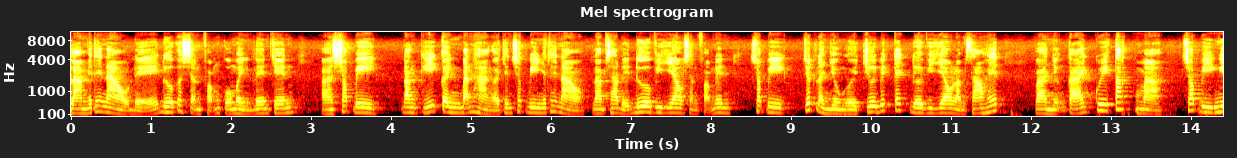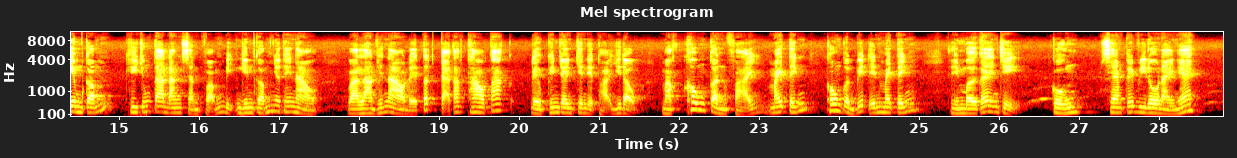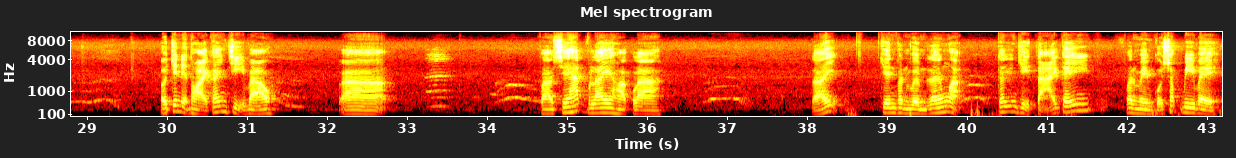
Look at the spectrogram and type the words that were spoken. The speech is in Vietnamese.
làm như thế nào để đưa các sản phẩm của mình lên trên à, Shopee? Đăng ký kênh bán hàng ở trên Shopee như thế nào? Làm sao để đưa video sản phẩm lên Shopee? Rất là nhiều người chưa biết cách đưa video làm sao hết. Và những cái quy tắc mà Shopee nghiêm cấm khi chúng ta đăng sản phẩm bị nghiêm cấm như thế nào? Và làm thế nào để tất cả các thao tác đều kinh doanh trên điện thoại di động mà không cần phải máy tính không cần biết đến máy tính? Thì mời các anh chị cùng xem cái video này nhé ở trên điện thoại các anh chị vào. Và vào CH Play hoặc là đấy, trên phần mềm đấy đúng không ạ? Các anh chị tải cái phần mềm của Shopee về.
